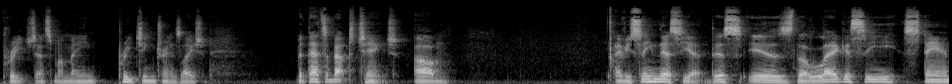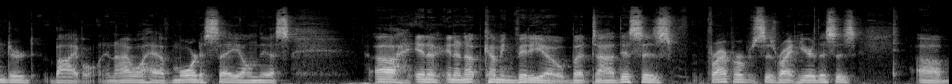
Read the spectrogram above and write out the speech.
preach. That's my main preaching translation. But that's about to change. Um, have you seen this yet? This is the Legacy Standard Bible, and I will have more to say on this uh, in, a, in an upcoming video. But uh, this is, for our purposes right here, this is uh,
